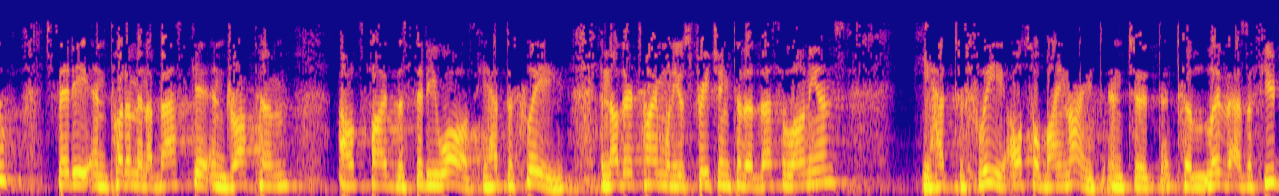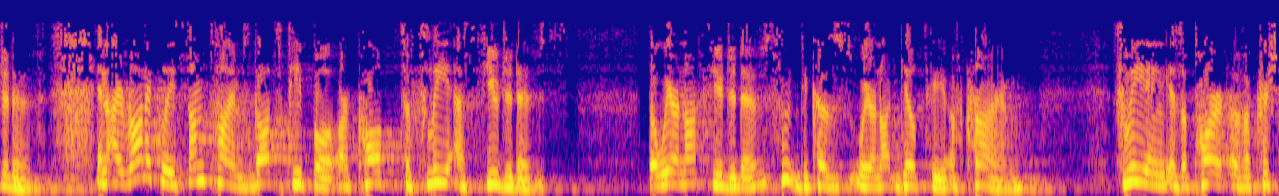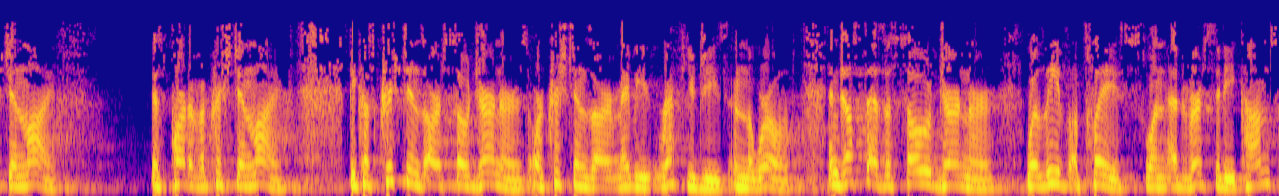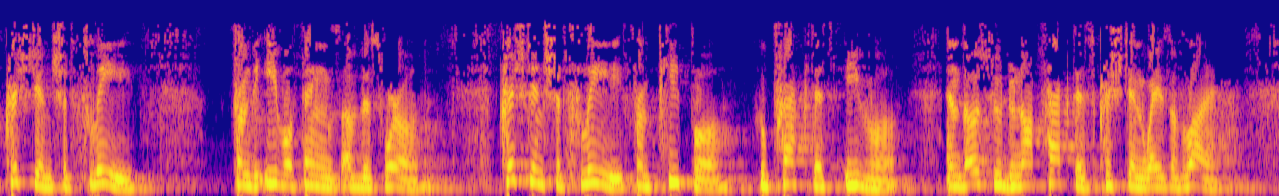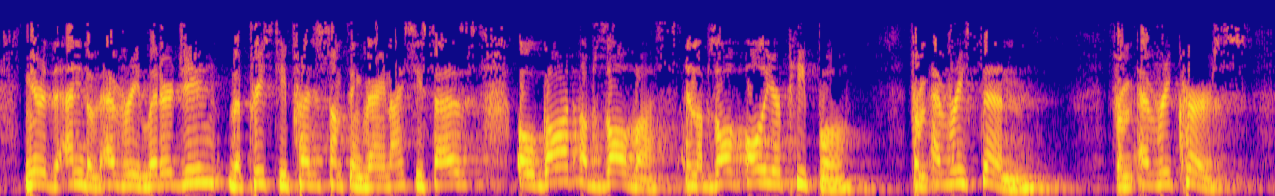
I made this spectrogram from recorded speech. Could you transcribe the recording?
city and put him in a basket and drop him outside the city walls. He had to flee. Another time when he was preaching to the Thessalonians, he had to flee also by night and to, to live as a fugitive. And ironically, sometimes God's people are called to flee as fugitives. But we are not fugitives because we are not guilty of crime. Fleeing is a part of a Christian life is part of a Christian life. Because Christians are sojourners, or Christians are maybe refugees in the world. And just as a sojourner will leave a place when adversity comes, Christians should flee from the evil things of this world. Christians should flee from people who practice evil and those who do not practice Christian ways of life near the end of every liturgy, the priest, he prays something very nice. He says, O God, absolve us and absolve all your people from every sin, from every curse,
